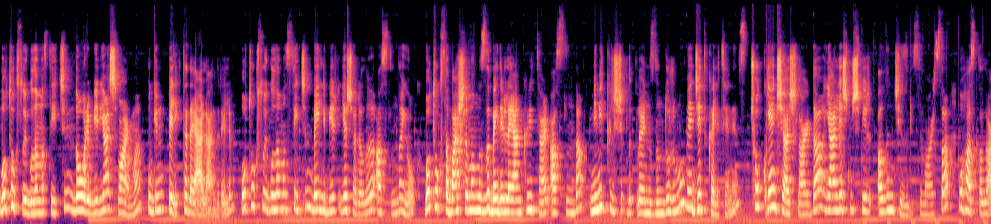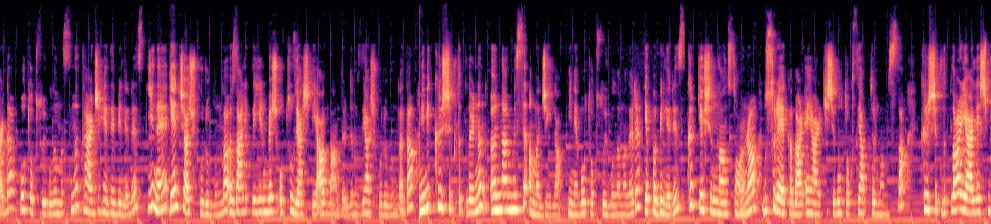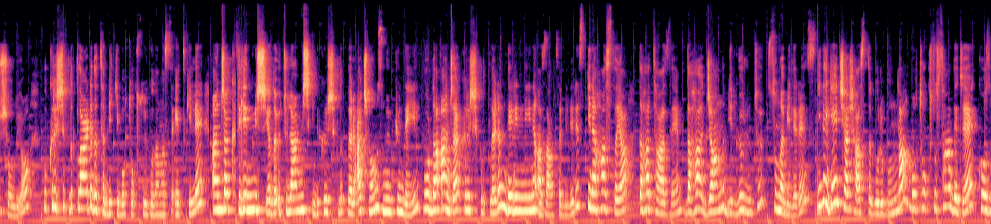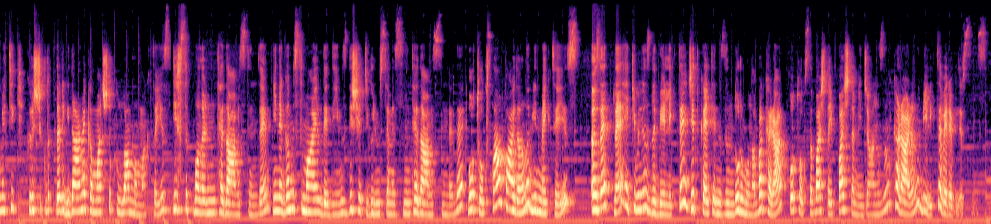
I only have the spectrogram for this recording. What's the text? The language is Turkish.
Botoks uygulaması için doğru bir yaş var mı? Bugün birlikte değerlendirelim. Botoks uygulaması için belli bir yaş aralığı aslında yok. Botoksa başlamamızı belirleyen kriter aslında mimik kırışıklıklarınızın durumu ve cilt kaliteniz. Çok genç yaşlarda yerleşmiş bir alın çizgisi varsa bu hastalarda botoks uygulamasını tercih edebiliriz. Yine genç yaş grubunda özellikle 25-30 yaş diye adlandırdığımız yaş grubunda da mimik kırışıklıklarının önlenmesi amacıyla yine botoks uygulamaları yapabiliriz. 40 yaşından sonra bu süreye kadar eğer kişi botoks yaptırmamışsa kırışıklıklar yerleşmiş oluyor. Bu kırışıklıklarda da tabii ki botoks uygulaması etkili. Ancak silinmiş ya da ütülenmiş gibi kırışıklıkları açmamız mümkün değil. Burada ancak kırışıklıkların derinliğini azaltabiliriz. Yine hastaya daha taze, daha canlı bir görüntü sunabiliriz. Yine genç yaş hasta grubunda botoksu sadece kozmetik kırışıklıkları gidermek amaçlı kullanmamaktayız. Diş sıkmalarının tedavisinde, yine gummy smile dediğimiz diş eti gülümsemesinin tedavisinde de botokstan faydalanabilmekteyiz. Özetle hekiminizle birlikte cilt kalitenizin durumuna bakarak botoksa başlayıp başlamayacağınızın kararını birlikte verebilirsiniz.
